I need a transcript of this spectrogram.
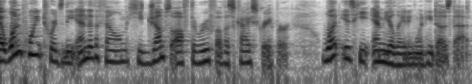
at one point towards the end of the film, he jumps off the roof of a skyscraper. What is he emulating when he does that?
